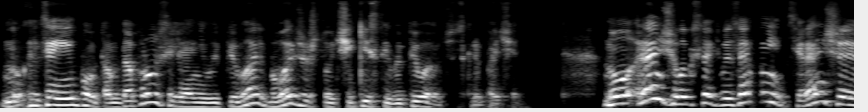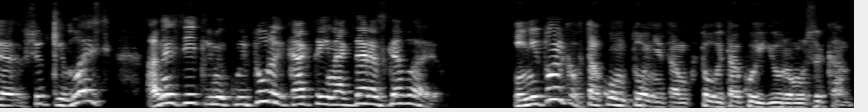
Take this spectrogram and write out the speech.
Ну, хотя я не помню, там допрос или они выпивали. Бывает же, что чекисты выпивают со скрипачами. Но раньше, вот, кстати, вы заметите, раньше все-таки власть, она с деятелями культуры как-то иногда разговаривала. И не только в таком тоне, там, кто вы такой, Юра, музыкант,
